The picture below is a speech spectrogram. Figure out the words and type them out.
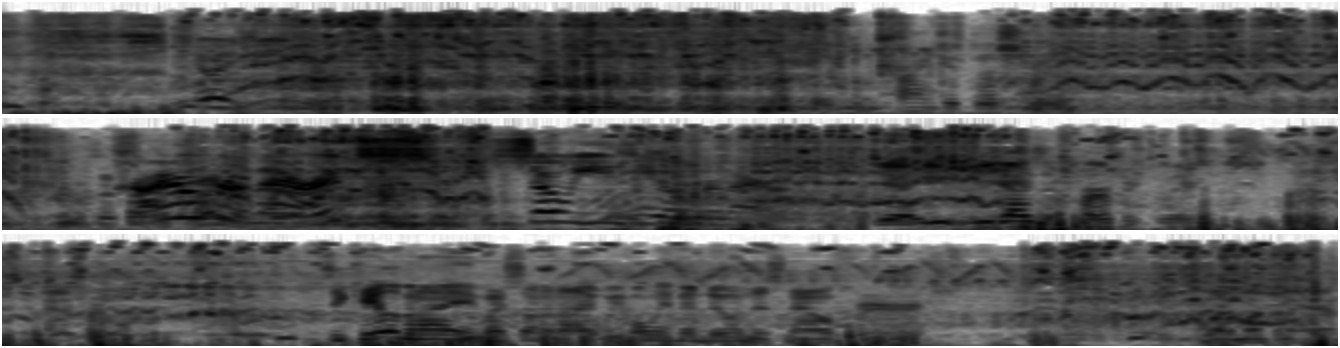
It was. Try and get this here. That's Try over tire there. It's so easy over there. Yeah, he, he does it perfectly. That is cool. See, Caleb and I, my son and I, we've only been doing this now for what a month and a half.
